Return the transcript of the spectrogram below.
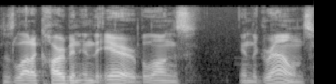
There's a lot of carbon in the air, belongs in the ground.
